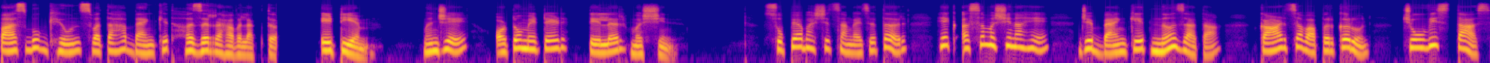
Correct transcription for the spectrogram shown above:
पासबुक घेऊन स्वतः बँकेत हजर राहावं लागतं. एटीएम म्हणजे ऑटोमेटेड टेलर मशीन. सोप्या भाषेत सांगायचं तर हे एक असं मशीन आहे जे बँकेत न जाता कार्डचा वापर करून चोवीस तास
